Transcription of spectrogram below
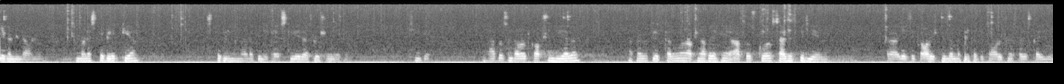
ये करनी डाउनलोड मैंने इस पर क्लिक किया। इस पर क्लिक मैंने फिर देखा इसकी रेजोल्यूशन देखें। ठीक है। यहाँ पर उसने डाउनलोड का ऑप्शन दिया है यहाँ पर क्लिक करूँगा आप यहाँ पर देखें आप उसको साइजेस भी दिए हैं। जैसे कि ऑरिजिनल मैं क्लिक कर देता हूँ ऑरिजिनल साइज़ का ये।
